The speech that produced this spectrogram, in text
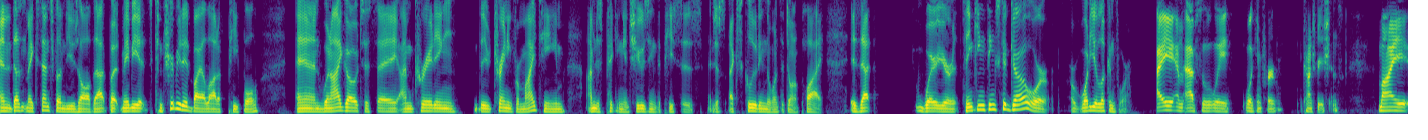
and it doesn't make sense for them to use all of that, but maybe it's contributed by a lot of people. And when I go to say I'm creating the training for my team, I'm just picking and choosing the pieces and just excluding the ones that don't apply. Is that where you're thinking things could go or or what are you looking for? I am absolutely looking for contributions. My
